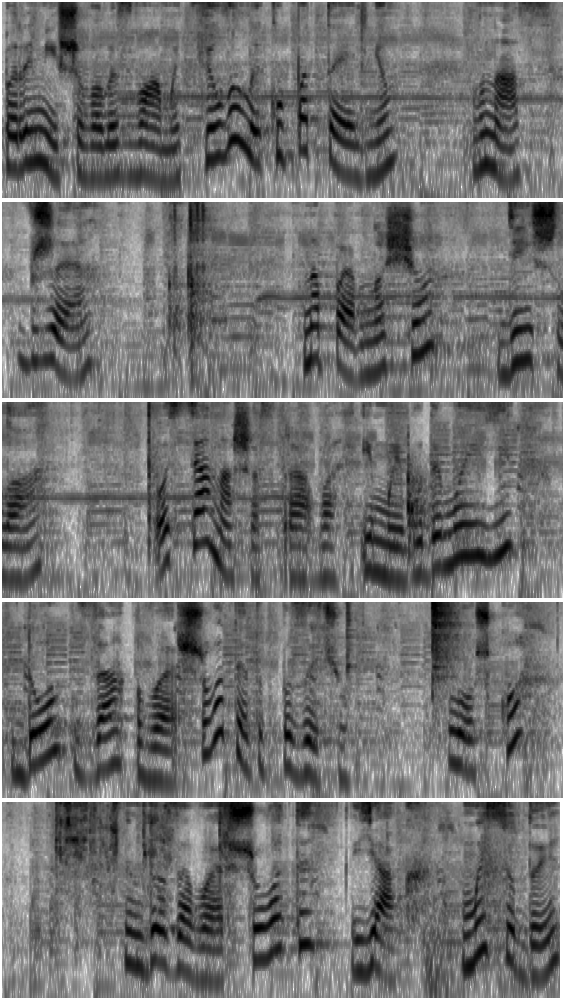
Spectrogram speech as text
перемішували з вами цю велику пательню, в нас вже напевно, що дійшла ось ця наша страва, і ми будемо її дозавершувати. Я тут позичу ложку. Дозавершувати. Як? Ми сюди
